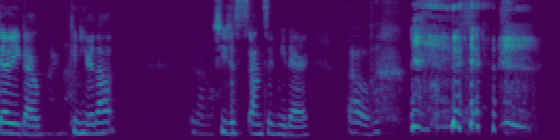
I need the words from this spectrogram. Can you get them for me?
There you go. Can you hear that? No. She just answered me there. Oh.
